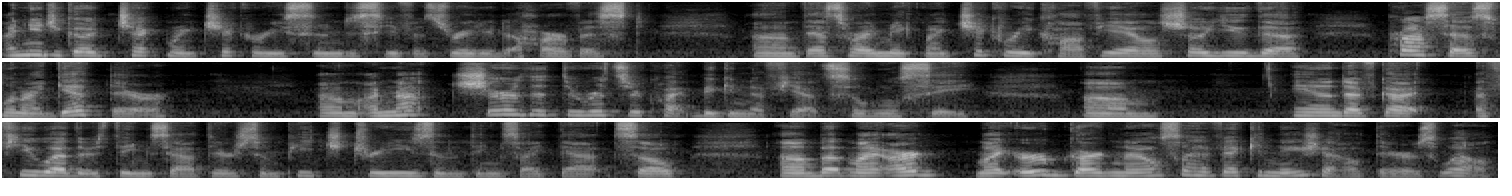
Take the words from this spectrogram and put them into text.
I need to go check my chicory soon to see if it's ready to harvest. Um, that's where I make my chicory coffee. I'll show you the process when I get there. Um, I'm not sure that the roots are quite big enough yet, so we'll see. Um, and I've got a few other things out there, some peach trees and things like that. So, uh, but my art, my herb garden, I also have echinacea out there as well.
